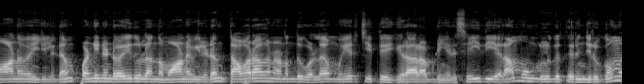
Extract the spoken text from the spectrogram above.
மாணவிகளிடம் பன்னிரெண்டு வயது உள்ள அந்த மாணவிகளிடம் தவறாக நடந்து கொள்ள முயற்சித்திருக்கிறார் அப்படிங்கிற செய்தியெல்லாம் உங்களுக்கு தெரிஞ்சிருக்கும்.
